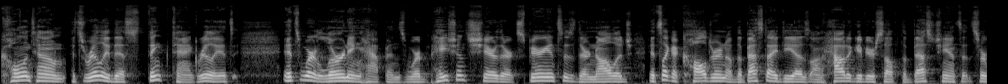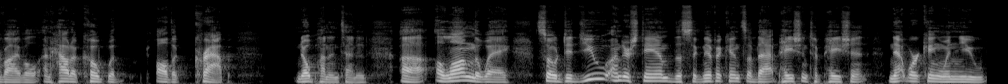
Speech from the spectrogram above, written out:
Town, it's really this think tank. Really, it's it's where learning happens, where patients share their experiences, their knowledge. It's like a cauldron of the best ideas on how to give yourself the best chance at survival and how to cope with all the crap no pun intended, uh, along the way. So, did you understand the significance of that patient to patient networking when you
